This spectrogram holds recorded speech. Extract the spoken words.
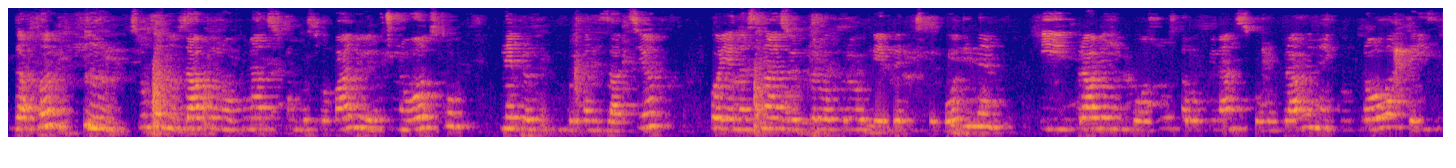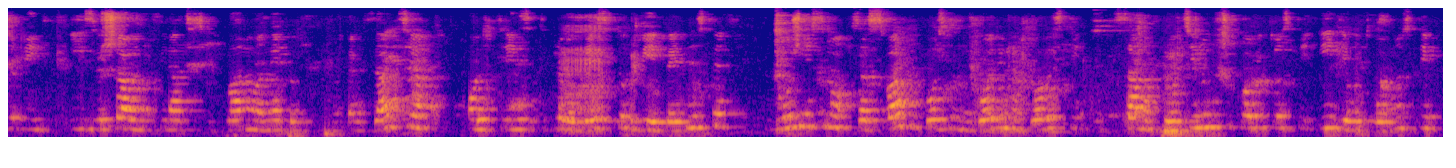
Dakle, sukladno zakonu o financijskom poslovanju i računovodstvu neprofitnih organizacija, koji je na snazi od 1.1.2015. godine i pravilniku o sustavu financijskog upravljanja i kontrola te izradi i izvršavanju financijskih planova neprofitnih organizacija od 31.10.2015. dužni smo za svaku poslovnu godinu provesti samo procjenu učinkovitosti i djelotvornosti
